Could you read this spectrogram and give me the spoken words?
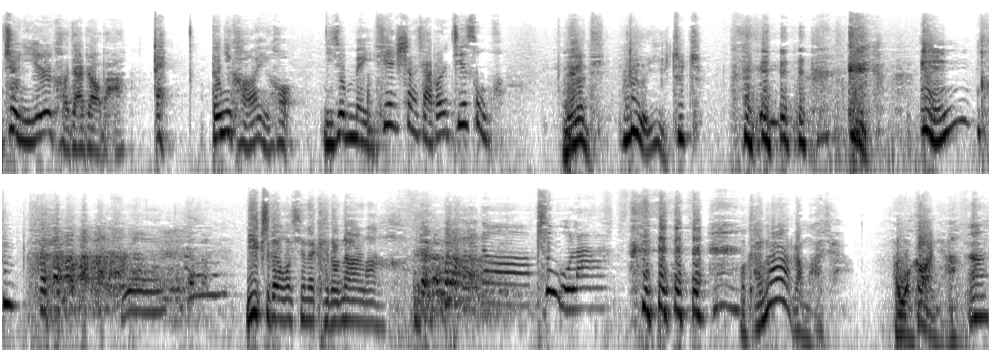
就你一人考驾照吧？哎，等你考完以后，你就每天上下班接送我。没问题，乐意支持。你知道我现在开到哪儿了？开到平谷啦。我开那儿干嘛去？哎我告诉你啊，嗯，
